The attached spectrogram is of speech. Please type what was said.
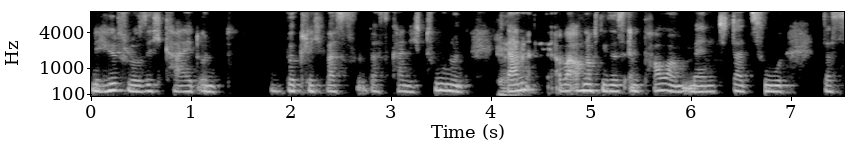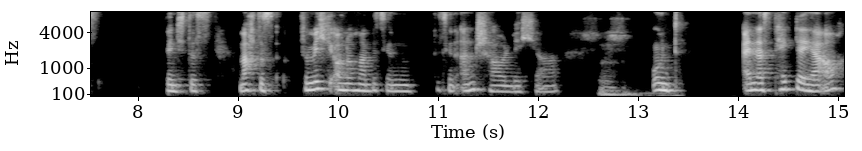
eine Hilflosigkeit und wirklich, was, was kann ich tun? Und ja. dann aber auch noch dieses Empowerment dazu, dass, wenn ich das, macht das für mich auch noch mal ein bisschen, bisschen anschaulicher. Mhm. Und ein Aspekt, der ja auch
